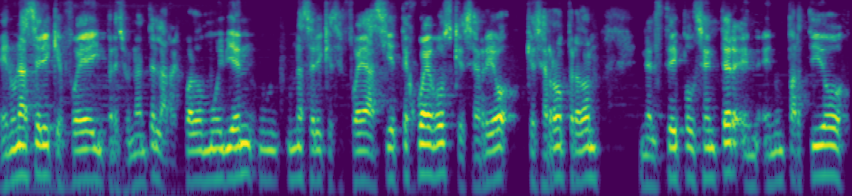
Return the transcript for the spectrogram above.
en una serie que fue impresionante, la recuerdo muy bien, una serie que se fue a siete juegos, que cerró, que cerró perdón, en el Staples Center, en, un partido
